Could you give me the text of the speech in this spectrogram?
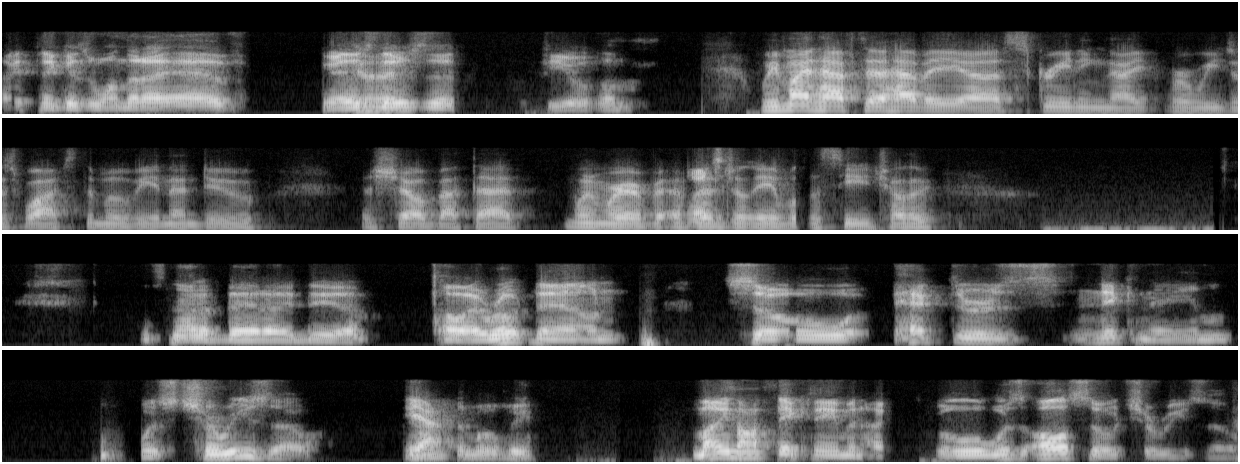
I think, is one that I have. Yeah, there's, there's a few of them. We might have to have a uh, screening night where we just watch the movie and then do a show about that when we're eventually able to see each other. It's not a bad idea. Oh, I wrote down. So Hector's nickname was Chorizo in Yeah. the movie. My Sausage. nickname in high school was also Chorizo.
